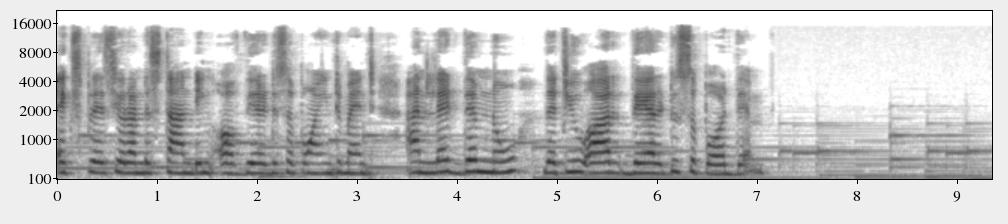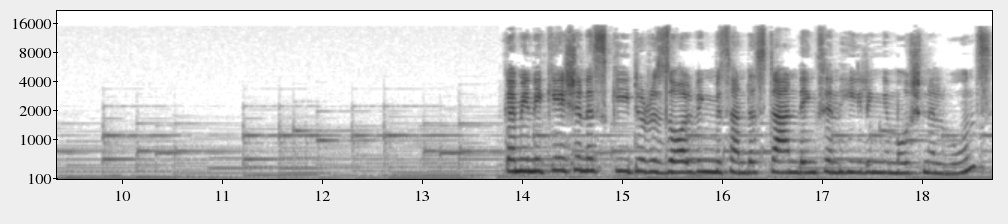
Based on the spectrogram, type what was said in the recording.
Express your understanding of their disappointment and let them know that you are there to support them. Communication is key to resolving misunderstandings and healing emotional wounds.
